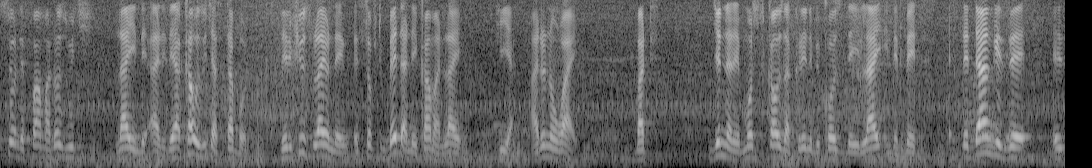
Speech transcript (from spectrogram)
saw on the farm are those which lie in the alley. They are cows which are stubborn. They refuse to lie on a soft bed and they come and lie here. I don't know why. But generally, most cows are clean because they lie in the beds. The dung is a, is,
